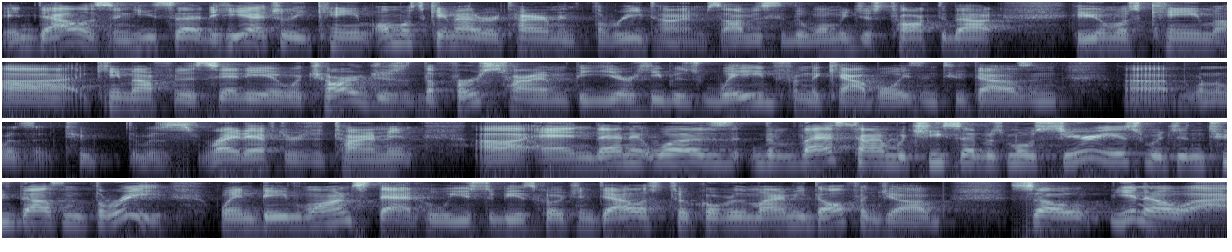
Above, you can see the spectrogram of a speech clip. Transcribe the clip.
in Dallas, and he said he actually came, almost came out of retirement three times. Obviously, the one we just talked about, he almost came uh, came out for the San Diego Chargers the first time the year he was waived from the Cowboys in 2000 uh, when was it? Two, it was right after his retirement. Uh, and then it was the last time, which he said was most serious, which in 2003, when Dave Wannstedt, who used to be his coach in Dallas, took over the Miami Dolphin job. So, you know, uh,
